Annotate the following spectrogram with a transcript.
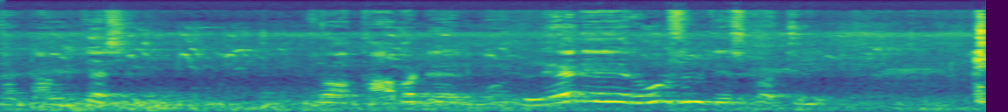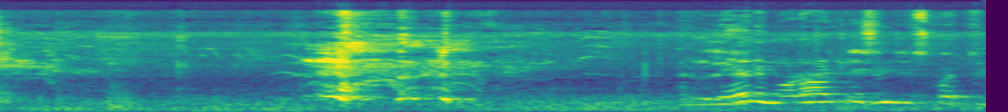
చట్టాలు చేసింది. సో కాబట్టి లేని రూల్స్ని తీసుకొచ్చి లేని మొడాలిటీస్ని తీసుకొచ్చి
